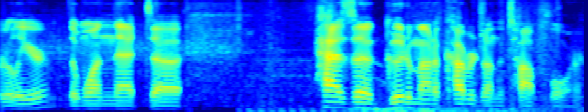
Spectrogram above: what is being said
Earlier, the one that uh, has a good amount of coverage on the top floor.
